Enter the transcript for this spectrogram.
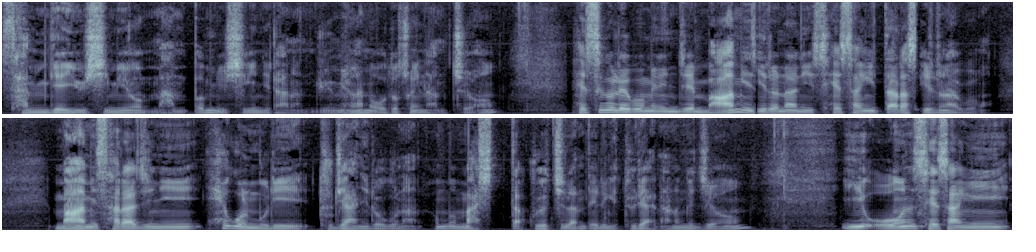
삼계유심이요 만법유식인이라는 유명한 오도송이 남죠. 해석을 해보면 이제 마음이 일어나니 세상이 따라서 일어나고 마음이 사라지니 해골물이 둘이 아니로구나. 뭐 맛있다, 구역질난다 이런 게 둘이 아니라는 거죠. 이 온 세상이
